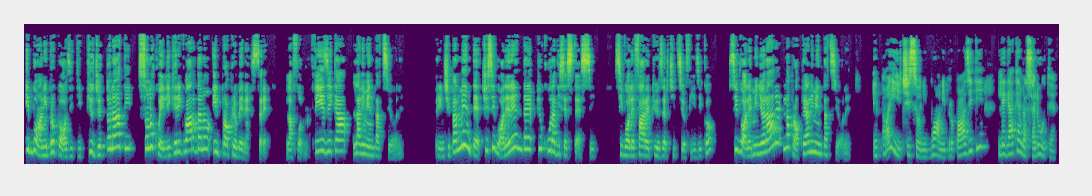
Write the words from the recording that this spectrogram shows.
i buoni propositi più gettonati sono quelli che riguardano il proprio benessere, la forma fisica, l'alimentazione. Principalmente ci si vuole rendere più cura di se stessi, si vuole fare più esercizio fisico, si vuole migliorare la propria alimentazione. E poi ci sono i buoni propositi legati alla salute,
